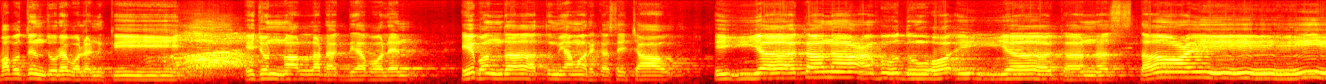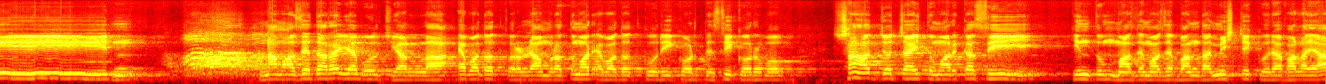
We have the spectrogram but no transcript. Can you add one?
বাবুদ্দিন জোরে বলেন কি? এই জন্য আল্লাহ ডাক দিয়া বলেন, এ বান্দা, তুমি আমার কাছে চাও। নাবুদু ওয়া ইয়াকা নাস্তাঈন। নামাজে দাঁড়াইয়া বলছি, আল্লাহ, এবাদত করলে আমরা তোমার এবাদত করি, করতেছি, করব। সাহায্য চাই তোমার কাছে। কিন্তু মাঝে মাঝে বান্দা মিস্টেক করে ফেলায়া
